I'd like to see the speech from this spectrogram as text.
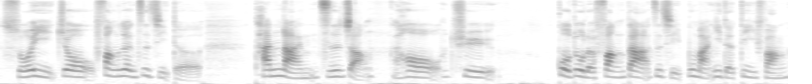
所以就放任自己的贪婪滋长，然后去过度的放大自己不满意的地方。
